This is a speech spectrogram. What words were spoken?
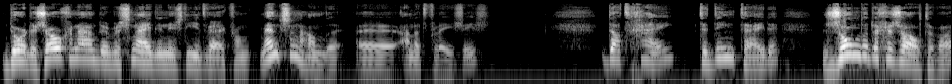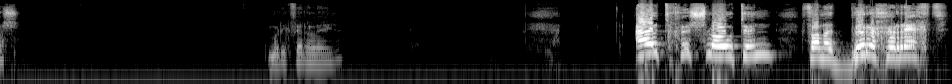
door de zogenaamde besnijdenis die het werk van mensenhanden uh, aan het vlees is, dat gij te dien tijde zonder de gezalte was. Moet ik verder lezen? Uitgesloten van het burgerrecht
